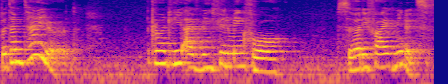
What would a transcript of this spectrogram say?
but I'm tired currently I've been filming for 35 minutes.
